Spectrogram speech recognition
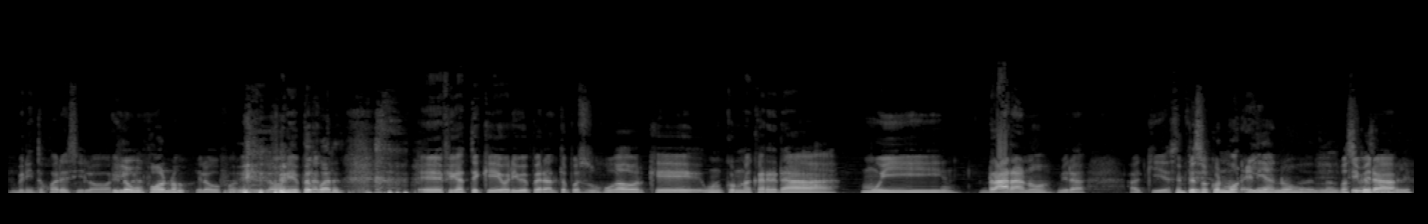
Benito Juárez y luego Y Oribe luego Peralta. Buffon, ¿no? Y luego Buffon, y luego Oribe Peralta. Eh, fíjate que Oribe Peralta pues es un jugador que un- con una carrera muy rara, ¿no? Mira, aquí este, Empezó con Morelia, ¿no? En las Sí, básicas de mira, Morelia.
